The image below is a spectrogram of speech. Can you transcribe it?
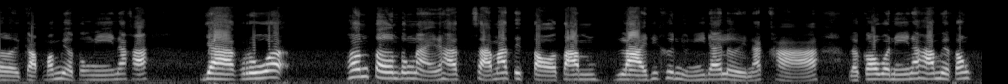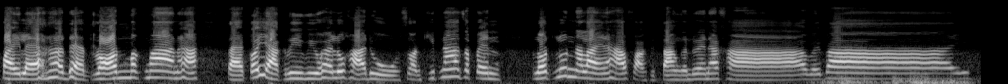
เลยกับมะเหมี่ยวตรงนี้นะคะ อยากรู้ว่า เพิ่มเติมตรงไหนนะคะ สามารถติดต่อตามไลน์ที่ขึ้นอยู่นี้ได้เลยนะคะ แล้วก็วันนี้นะคะเมียวต้องไปแล้วนะแดดร้อนมากๆนะคะ แต่ก็อยากรีวิวให้ลูกค้าดู ส่วนคลิปหน้าจะเป็นรถรุ่นอะไรนะคะ ฝากติดตามกันด้วยนะคะ บ๊ายบาย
